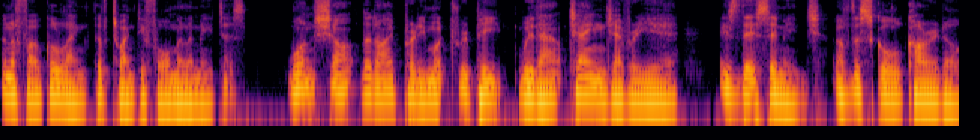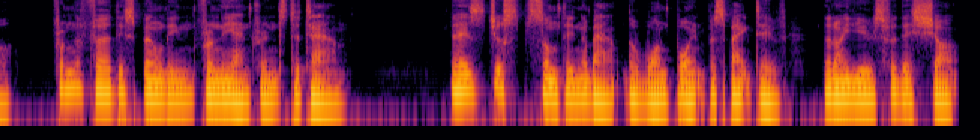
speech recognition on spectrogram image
and a focal length of 24mm. One shot that I pretty much repeat without change every year is this image of the school corridor from the furthest building from the entrance to town. There's just something about the one point perspective that I use for this shot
